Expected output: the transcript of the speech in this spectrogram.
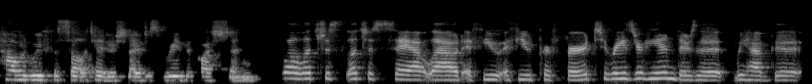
how would we facilitate, or should I just read the question? Well, let's just let's just say out loud if you if you'd prefer to raise your hand, there's a we have the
